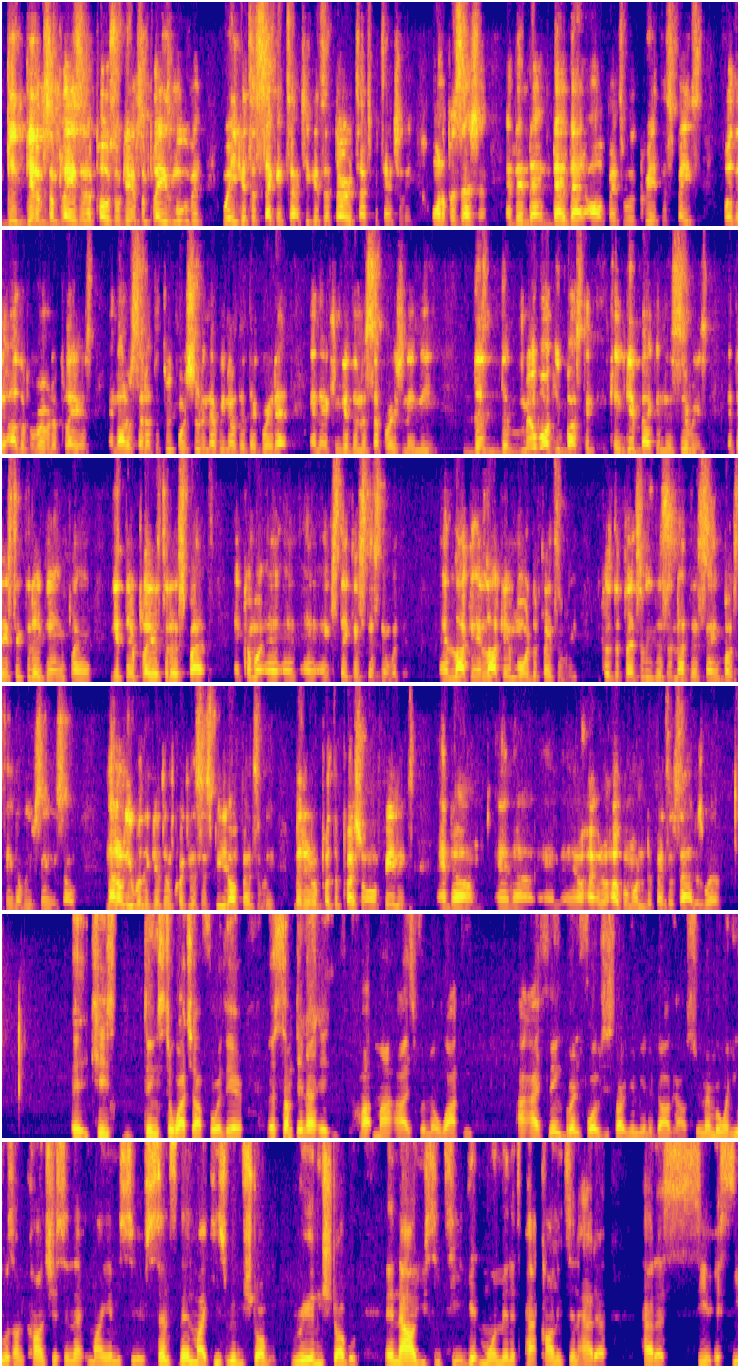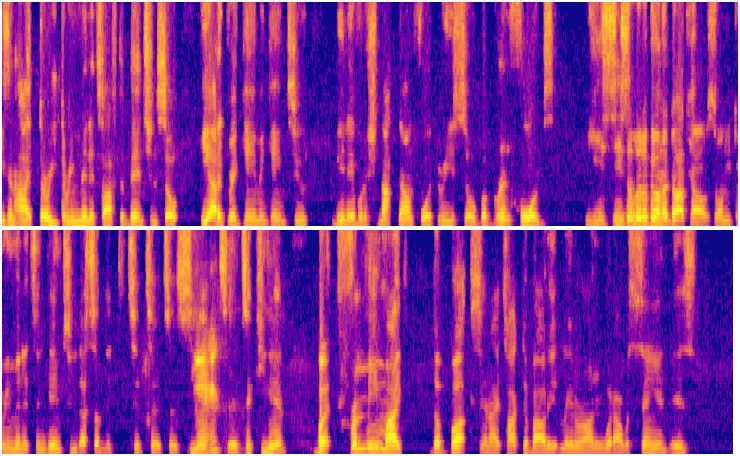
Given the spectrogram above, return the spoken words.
Get, get him some plays in the post or get him some plays moving where he gets a second touch, he gets a third touch potentially on a possession, and then that that that offense will create the space for the other perimeter players, and that'll set up the three point shooting that we know that they're great at, and that can give them the separation they need. This the Milwaukee Bucks can, can get back in this series if they stick to their game plan, get their players to their spots, and come up and, and, and stay consistent with it, and lock and lock in more defensively because defensively this is not the same Bucks team that we've seen. So not only will it give them quickness and speed offensively, but it'll put the pressure on Phoenix and um and uh and, it'll, it'll, help them on the defensive side as well. It keys things to watch out for there. Something that it caught my eyes for Milwaukee. I, I think Bryn Forbes is starting to be in the doghouse. Remember when he was unconscious in that Miami series? Since then, Mike, he's really struggled, really struggled. And now you see T getting more minutes. Pat Connaughton had a had a, se- a season high 33 minutes off the bench, and so he had a great game in game two, being able to knock down four threes. So, but Bryn Forbes, he's he's a little bit on a dark house. Only three minutes in game two. That's something to to to see yeah. to, to key in. But for me, Mike, the Bucks, and I talked about it later on in what I was saying is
